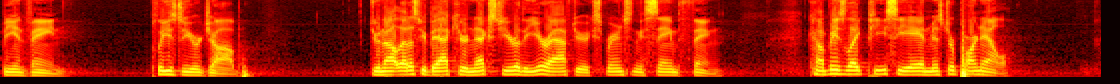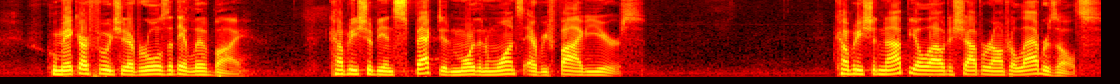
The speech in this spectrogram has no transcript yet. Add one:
be in vain. Please do your job. Do not let us be back here next year or the year after experiencing the same thing. Companies like PCA and Mr. Parnell, who make our food should have rules that they live by. Companies should be inspected more than once every five years. Companies should not be allowed to shop around for lab results.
